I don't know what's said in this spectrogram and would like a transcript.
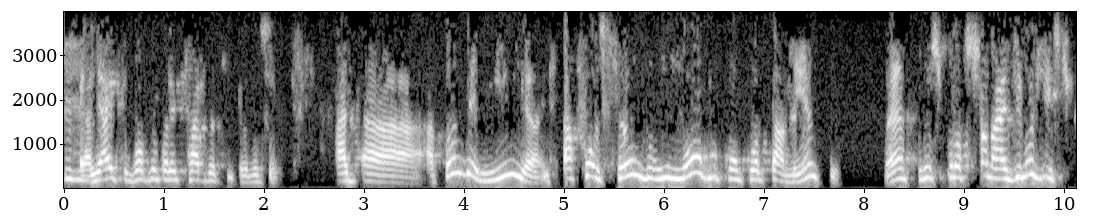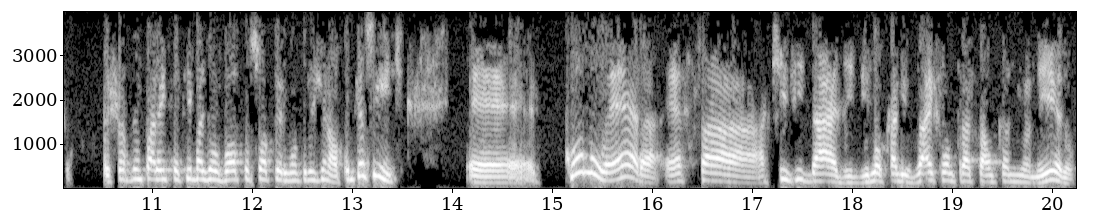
Uhum. Aliás, eu vou abrir um parênteses rápido aqui para você. A, a, a, pandemia está forçando um novo comportamento né, para os profissionais de logística. Deixa eu abrir um parênteses aqui, mas eu volto à sua pergunta original. Porque é o seguinte, é, como era essa atividade de localizar e contratar um caminhoneiro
